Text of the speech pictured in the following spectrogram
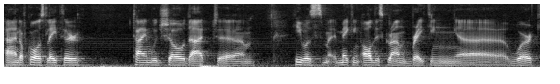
And of course, later, time would show that um, he was m- making all this groundbreaking uh, work.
